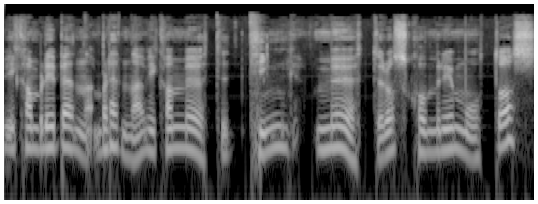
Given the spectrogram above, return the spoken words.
Vi kan bli blenda. Vi kan møte ting møter oss, kommer imot oss.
